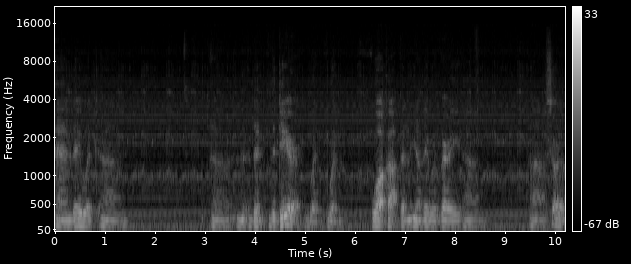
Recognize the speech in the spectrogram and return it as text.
and they would, um, uh, the, the deer would, would walk up, and you know they were very um, uh, sort of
